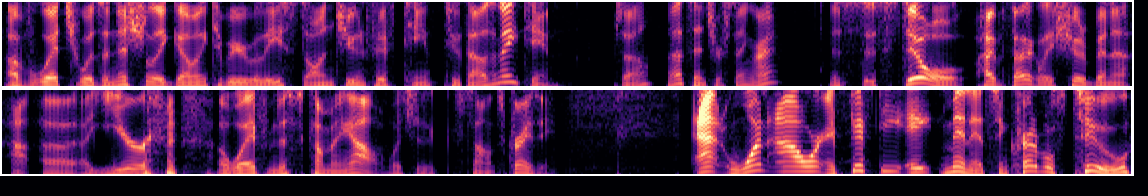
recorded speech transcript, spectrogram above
of which was initially going to be released on June 15th, 2018. So that's interesting, right? It's, it still hypothetically should have been a, a, a year away from this coming out, which is, sounds crazy. At 1 hour and 58 minutes, Incredibles 2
